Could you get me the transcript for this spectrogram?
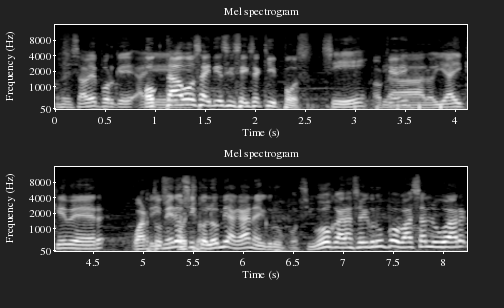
No se sabe porque... eh, Octavos hay 16 equipos. Sí. Ok. Claro, y hay que ver Cuartos, primero si ocho. Colombia gana el grupo. Si vos ganas el grupo, vas al lugar eh,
